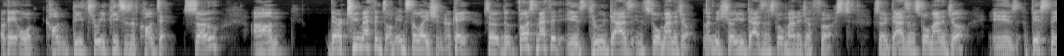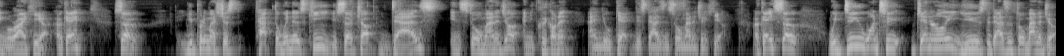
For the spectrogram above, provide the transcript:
okay, or these three pieces of content. So um, there are two methods of installation, okay? So the first method is through Daz Install Manager. Let me show you Daz Install Manager first. So Daz Install Manager is this thing right here, okay? So you pretty much just tap the Windows key, you search up Daz Install Manager and you click on it and you'll get this Daz Install Manager here. Okay, so we do want to generally use the Daz Install Manager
